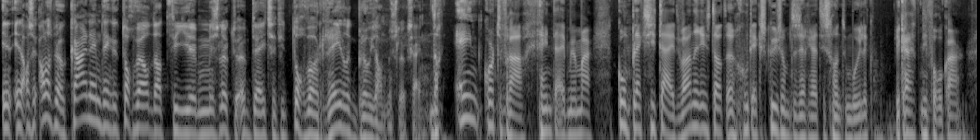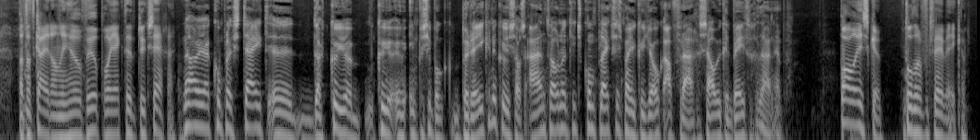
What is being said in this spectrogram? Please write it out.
in, als ik alles bij elkaar neem, denk ik toch wel dat die uh, mislukte updates die toch wel redelijk briljant mislukt zijn. Nog één korte vraag, geen tijd meer, maar complexiteit. Wanneer is dat een goed excuus om te zeggen: ja, het is gewoon te moeilijk? Je krijgt het niet voor elkaar. Want dat kan je dan in heel veel projecten natuurlijk zeggen. Nou ja, complexiteit, uh, dat kun je, kun je in principe ook berekenen. Kun je zelfs aantonen dat iets complex is. Maar je kunt je ook afvragen: zou ik het beter gedaan hebben? Paul Iske, tot over twee weken.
